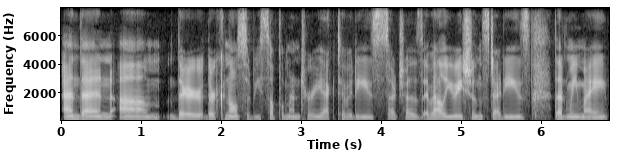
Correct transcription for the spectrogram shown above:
And then um, there, there can also be supplementary activities such as evaluation studies that we might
